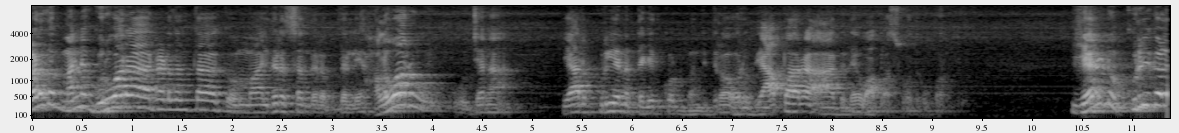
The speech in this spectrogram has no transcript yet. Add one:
ಕಳೆದ ಮೊನ್ನೆ ಗುರುವಾರ ನಡೆದಂಥ ಇದರ ಸಂದರ್ಭದಲ್ಲಿ ಹಲವಾರು ಜನ ಯಾರು ಕುರಿಯನ್ನು ತೆಗೆದುಕೊಂಡು ಬಂದಿದ್ದರೋ ಅವರು ವ್ಯಾಪಾರ ಆಗದೆ ವಾಪಸ್ ಹೋದರು ಎರಡು ಕುರಿಗಳ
